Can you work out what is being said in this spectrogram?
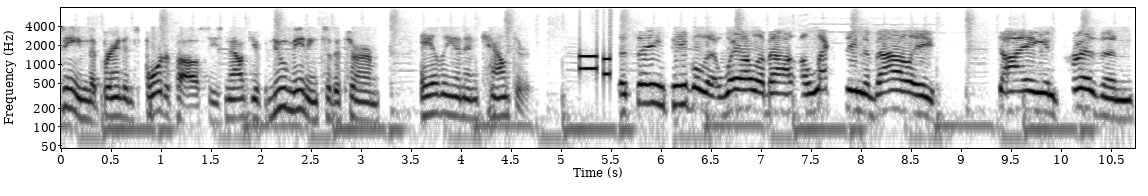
seem that Brandon's border policies now give new meaning to the term alien encounter. The same people that wail about Alexei Navalny dying in prison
